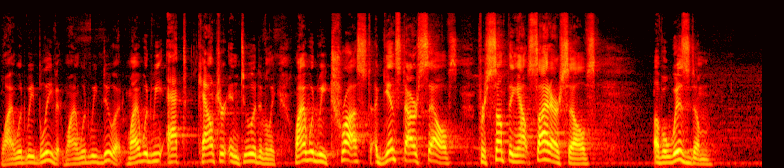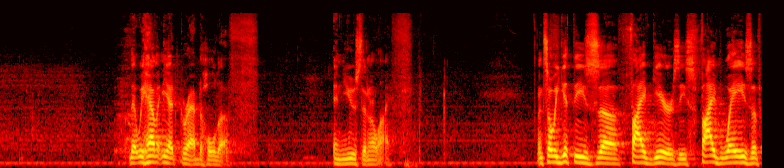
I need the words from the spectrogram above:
Why would we believe it? Why would we do it? Why would we act counterintuitively? Why would we trust against ourselves for something outside ourselves of a wisdom that we haven't yet grabbed a hold of and used in our life? And so we get these uh, five gears, these five ways of,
